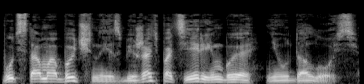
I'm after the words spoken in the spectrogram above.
Будь там обычные, сбежать потери им бы не удалось.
